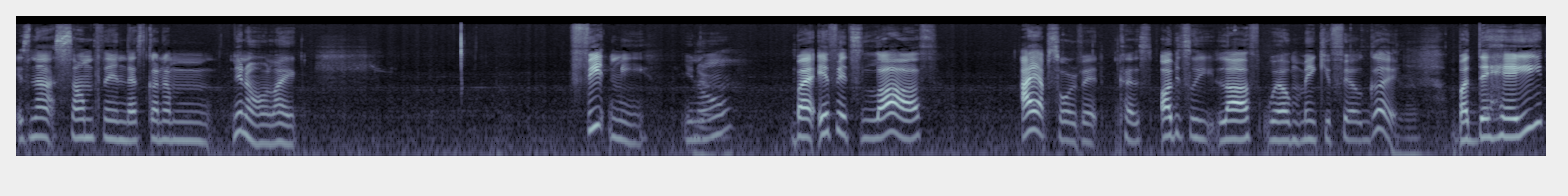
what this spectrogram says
it's not something that's gonna mm, you know like fit me you Yeah. know but if it's love i absorb it because obviously love will make you feel good Yeah. but the hate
